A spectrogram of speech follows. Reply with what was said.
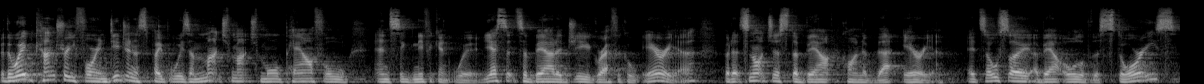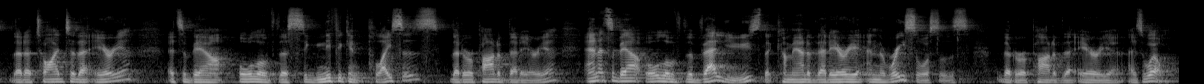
But the word country for Indigenous people is a much, much more powerful and significant word. Yes, it's about a geographical area, but it's not just about kind of that area. It's also about all of the stories that are tied to that area. It's about all of the significant places that are a part of that area. And it's about all of the values that come out of that area and the resources that are a part of that area as well.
